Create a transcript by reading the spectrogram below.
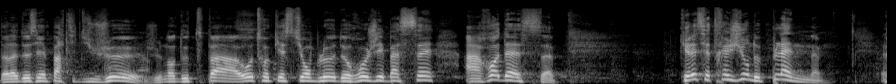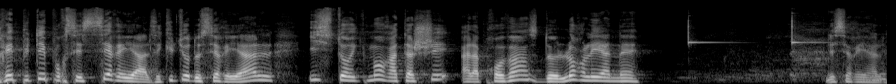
dans la deuxième partie du jeu, je n'en doute pas. Autre question bleue de Roger Basset à Rhodes. Quelle est cette région de plaine réputée pour ses céréales, ses cultures de céréales, historiquement rattachées à la province de l'Orléanais? Les céréales.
